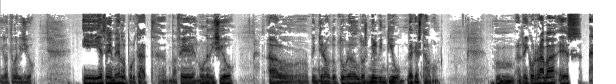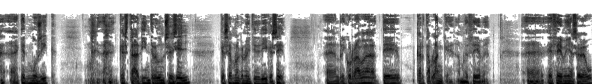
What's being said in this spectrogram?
i la televisió. I ECM l'ha portat, va fer una edició el 29 d'octubre del 2021 d'aquest àlbum. Mm, Enrico Rava és aquest músic que està dintre d'un segell que sembla que no hi tindria que ser. Enrico Rava té carta blanca amb l'ECM eh, ECM, ja sabeu,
